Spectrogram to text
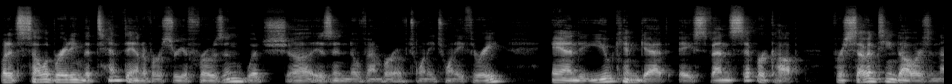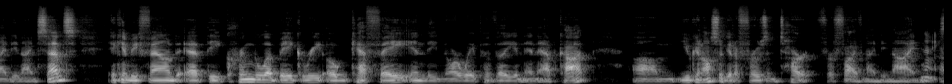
but it's celebrating the 10th anniversary of Frozen, which uh, is in November of 2023. And you can get a Sven Sipper Cup for $17.99. It can be found at the Kringla Bakeri Og Kafe in the Norway Pavilion in Epcot. Um, you can also get a frozen tart for $5.99, Nice. uh,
